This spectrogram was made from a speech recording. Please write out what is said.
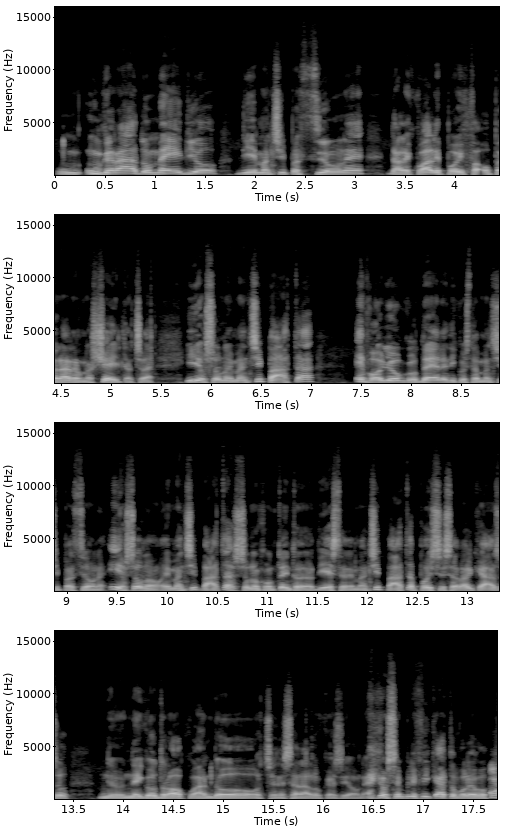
un, un grado medio di emancipazione dalle quali poi operare una scelta. Cioè io sono emancipata e voglio godere di questa emancipazione. Io sono emancipata, sono contento di essere emancipata, poi se sarà il caso ne godrò quando ce ne sarà l'occasione. Ecco, semplificato volevo eh.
